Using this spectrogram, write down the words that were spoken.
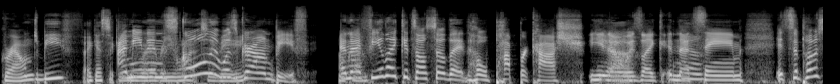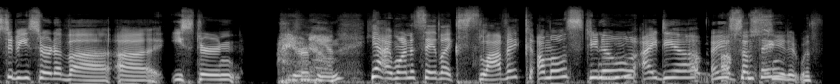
ground beef? I guess it can I mean, in school to it was ground beef. And I feel like it's also that whole paprikash, you know, is like in that Yeah. same. It's supposed to be sort of a, a Eastern. I. European? Yeah, I want to say like Slavic almost, you know, idea Mm-hmm. I of something. associate it with,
